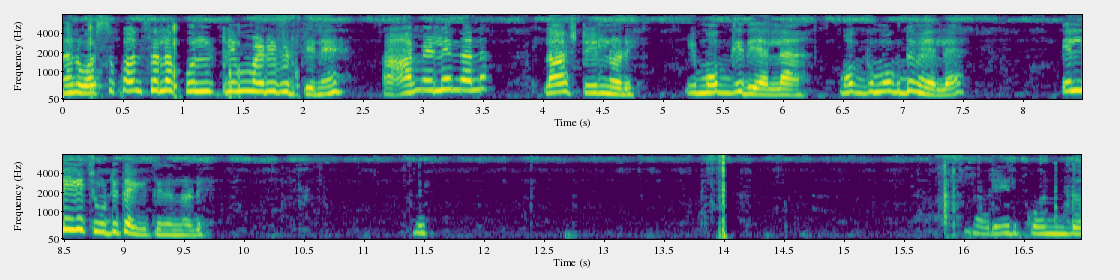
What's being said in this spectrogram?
ನಾನು ವರ್ಷಕ್ಕೊಂದ್ಸಲ ಫುಲ್ ಟ್ರಿಮ್ ಮಾಡಿ ಬಿಡ್ತೀನಿ. ಆಮೇಲೆ ನಾನು ಲಾಸ್ಟ್ ಇಲ್ಲಿ ನೋಡಿ, ಈ ಮೊಗ್ಗಿದೆಯಲ್ಲ, ಮೊಗ್ಗು ಮುಗ್ದ ಮೇಲೆ ಎಲ್ಲಿಗೆ ಚೂಟಿ ತೆಗಿತೀನಿ ನೋಡಿ. ನೋಡಿ ಇದಕ್ಕೊಂದು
